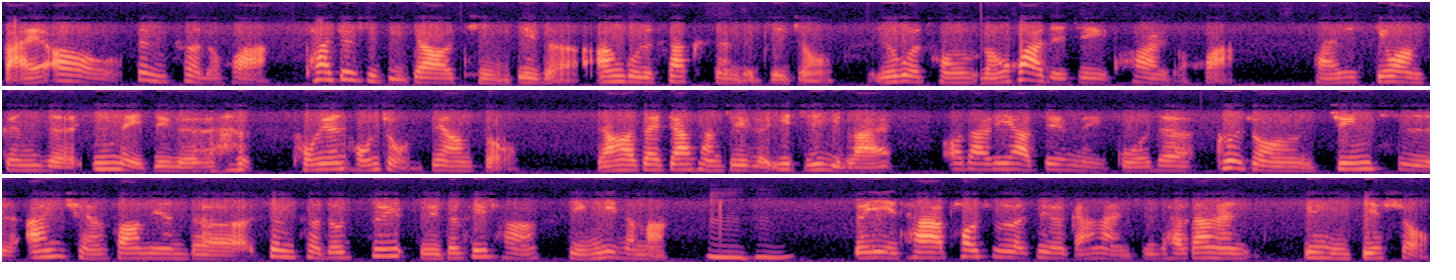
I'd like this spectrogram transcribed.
白澳政策的话，他就是比较挺这个 Anglo-Saxon 的这种。如果从文化的这一块的话，还是希望跟着英美这个 同源同种这样走，然后再加上这个一直以来澳大利亚对美国的各种军事安全方面的政策都追随的非常紧密的嘛。嗯嗯。所以他抛出了这个橄榄枝，他当然愿意接受。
